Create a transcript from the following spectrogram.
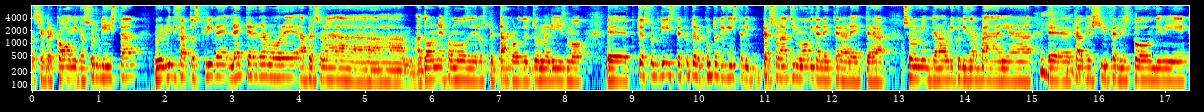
sempre comica, assurdista, dove lui di fatto scrive lettere d'amore a, persona- a, a donne famose dello spettacolo, del giornalismo, eh, tutte assurdiste, tutte dal punto di vista di personaggi nuovi da lettera a lettera, sono un idraulico di Verbania, eh, Claudia Schiffer rispondimi,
